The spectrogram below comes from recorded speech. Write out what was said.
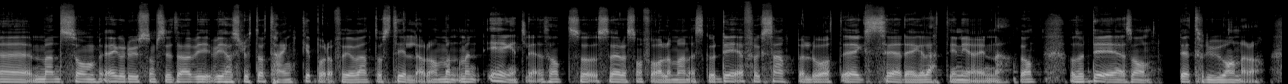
Eh, men som jeg og du som sitter her, vi, vi har slutta å tenke på det, for vi har vent oss til det. Men, men, egentlig sant, så, så, er det sånn for alle mennesker. Og det er f.eks. at jeg ser deg rett inn i øynene. Sant? Altså Det er sånn. Det er truende, da.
